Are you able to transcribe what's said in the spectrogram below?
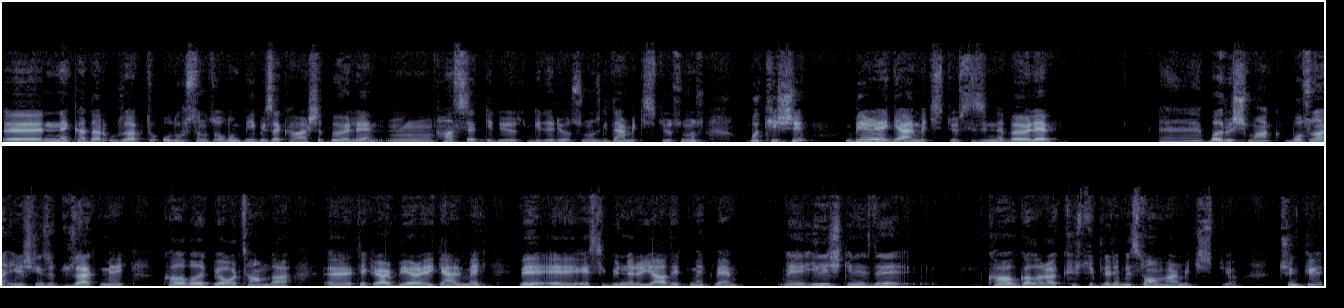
e, ne kadar uzakta olursanız olun birbirinize karşı böyle ım, hasret gidiyor, gideriyorsunuz, gidermek istiyorsunuz. Bu kişi bir araya gelmek istiyor sizinle. Böyle e, barışmak, bozulan ilişkinizi düzeltmek, kalabalık bir ortamda e, tekrar bir araya gelmek ve e, eski günleri yad etmek ve e, ilişkinizde kavgalara, küslüklere bir son vermek istiyor. Çünkü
